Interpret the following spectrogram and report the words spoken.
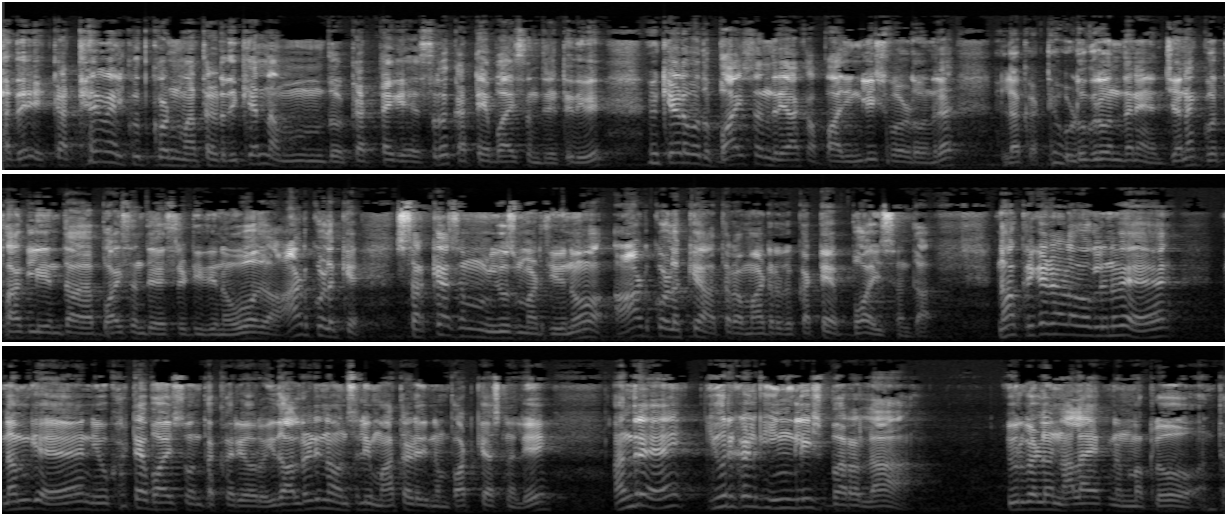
ಅದೇ ಕಟ್ಟೆ ಮೇಲೆ ಕುತ್ಕೊಂಡು ಮಾತಾಡೋದಕ್ಕೆ ನಮ್ದು ಕಟ್ಟೆಗೆ ಹೆಸರು ಕಟ್ಟೆ ಬಾಯ್ಸ್ ಅಂತ ಇಟ್ಟಿದೀವಿ ನೀವು ಕೇಳ್ಬೋದು, ಬಾಯ್ಸ್ ಅಂದ್ರೆ ಯಾಕಪ್ಪ, ಅದು ಇಂಗ್ಲಿಷ್ ವರ್ಡ್ ಅಂದ್ರೆ, ಇಲ್ಲ, ಕಟ್ಟೆ ಹುಡುಗರು ಅಂತಾನೆ, ಜನಕ್ಕೆ ಗೊತ್ತಾಗ್ಲಿ ಅಂತ ಬಾಯ್ಸ್ ಅಂತ ಹೆಸರಿಟ್ಟಿದೀವಿ ನಾವು. ಅದು ಆಡ್ಕೊಳ್ಳೋಕೆ ಸರ್ಕಾಸಮ್ ಯೂಸ್ ಮಾಡ್ತೀವಿ ನಾವು. ಆ ಥರ ಮಾಡಿರೋದು ಕಟ್ಟೆ ಬಾಯ್ಸ್ ಅಂತ. ನಾವು ಕ್ರಿಕೆಟ್ ಆಡೋವಾಗ್ಲೂ ನಮ್ಗೆ ನೀವು ಕಟ್ಟೆ ಬಾಯ್ಸ್ ಅಂತ ಕರೆಯೋರು. ಇದು ಆಲ್ರೆಡಿ ನಾವು ಒಂದ್ಸಲಿ ಮಾತಾಡಿದ್ವಿ ನಮ್ಮ ಪಾಡ್ಕಾಸ್ಟ್ನಲ್ಲಿ. ಅಂದ್ರೆ ಇವ್ರುಗಳಿಗೆ ಇಂಗ್ಲಿಷ್ ಬರಲ್ಲ. ಇವ್ರುಗಳ ನಾಲಾಯಕ್ ನನ್ನ ಮಕ್ಕಳು ಅಂತ.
